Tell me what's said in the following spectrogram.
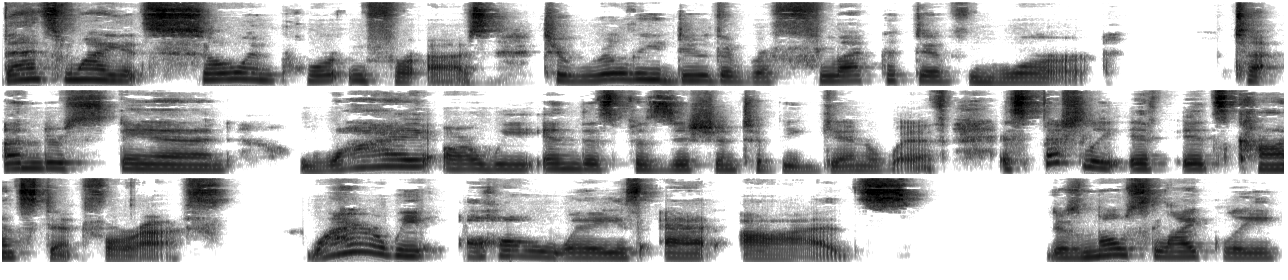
That's why it's so important for us to really do the reflective work to understand why are we in this position to begin with, especially if it's constant for us. Why are we always at odds? There's most likely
